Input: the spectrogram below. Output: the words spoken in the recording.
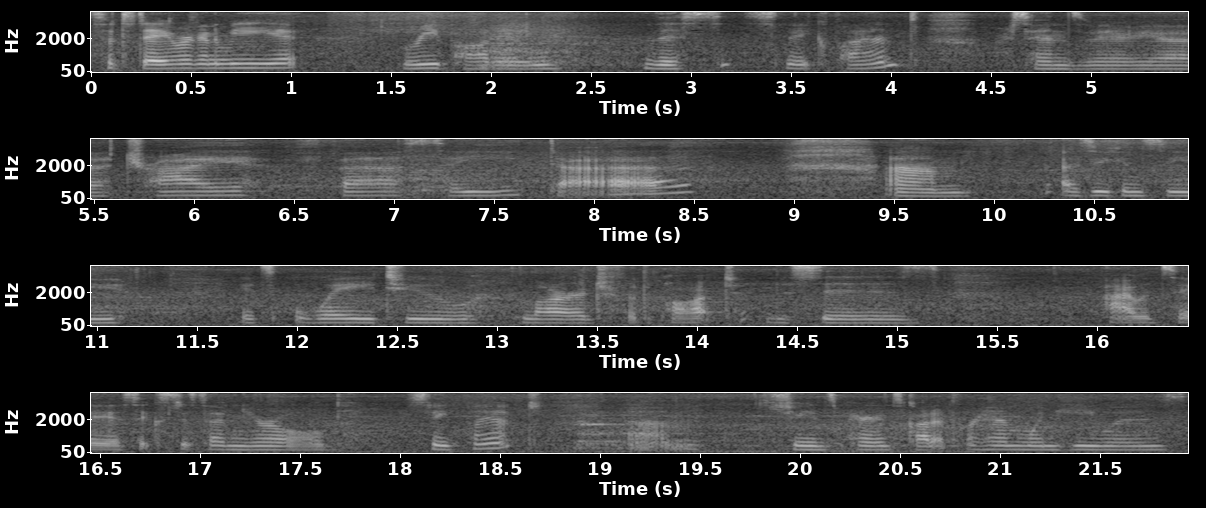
So today we're going to be repotting this snake plant, or Sansevieria trifasciata. Um, as you can see, it's way too large for the pot. This is, I would say, a six to seven year old snake plant. Um, Shane's parents got it for him when he was,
